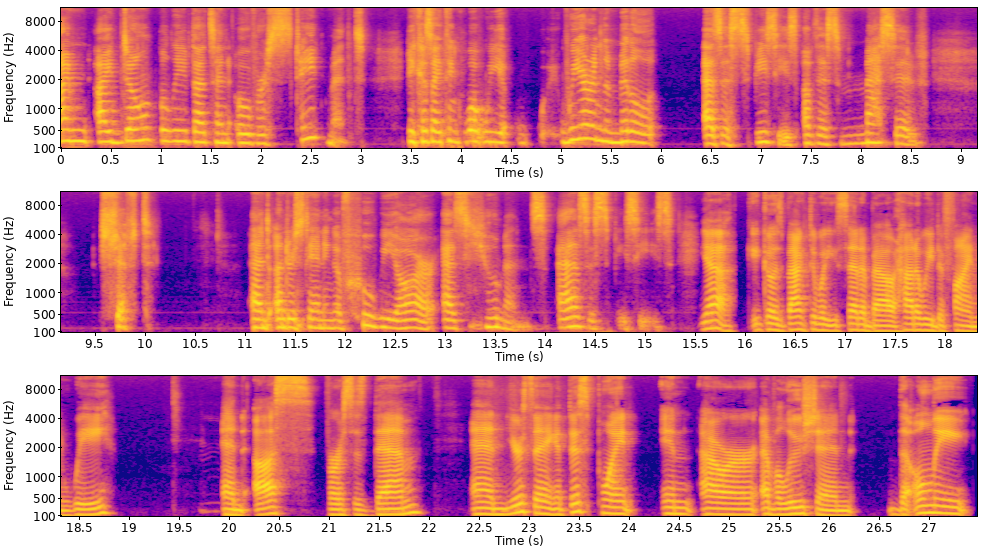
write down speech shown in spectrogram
I'm, I don't believe that's an overstatement because I think what we we are in the middle as a species of this massive shift and understanding of who we are as humans, as a species. Yeah, it goes back to what you said about how do we define we and us versus them. And you're saying at this point in our evolution, the only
